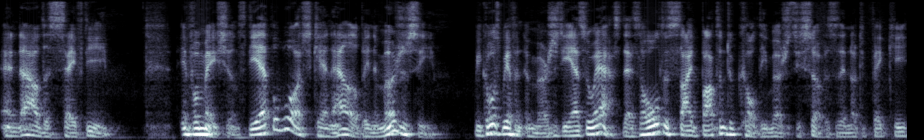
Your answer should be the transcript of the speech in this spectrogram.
And now the safety informations. The Apple Watch can help in emergency because we have an emergency SOS, there's hold the side button to call the emergency services and notify, key,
